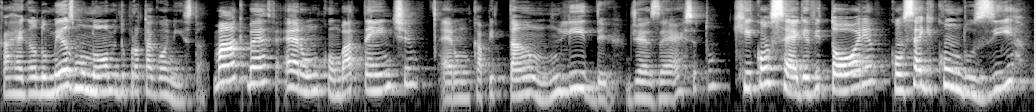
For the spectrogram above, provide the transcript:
carregando o mesmo nome do protagonista. Macbeth era um combatente, era um capitão, um líder de exército que consegue a vitória, consegue conduzir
